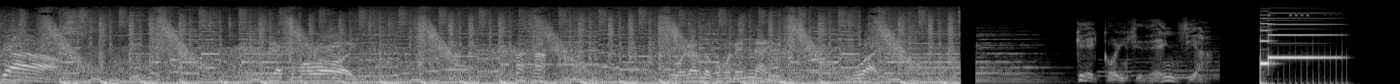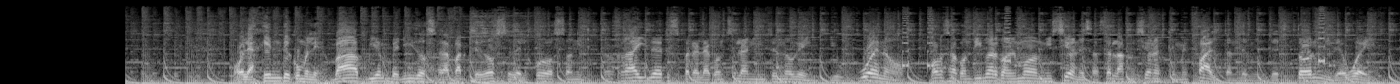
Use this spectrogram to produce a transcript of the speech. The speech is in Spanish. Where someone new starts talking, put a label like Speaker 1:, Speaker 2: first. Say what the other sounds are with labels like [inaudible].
Speaker 1: mira. Mira cómo voy. [laughs] Estoy volando como en el Nine. Igual.
Speaker 2: ¡Qué coincidencia!
Speaker 1: Hola gente, ¿cómo les va? Bienvenidos a la parte 12 del juego Sonic Riders para la consola Nintendo GameCube. Bueno, vamos a continuar con el modo misiones, hacer las misiones que me faltan de, de Storm y de Wave.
